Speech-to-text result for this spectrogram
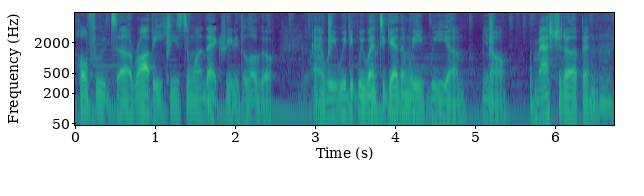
whole foods uh, robbie. He's the one that created the logo. And we we, did, we went together and we we um you know mashed it up and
